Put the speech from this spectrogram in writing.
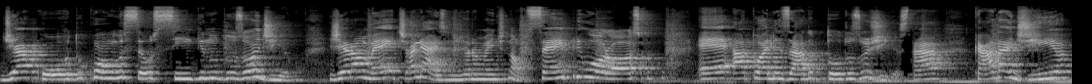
de acordo com o seu signo do zodíaco. Geralmente, aliás, geralmente não, sempre o horóscopo é atualizado todos os dias, tá? Cada dia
